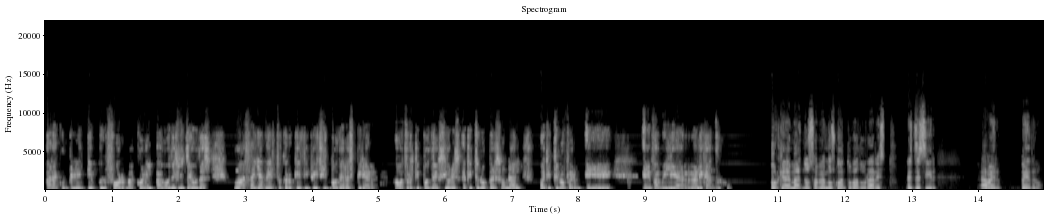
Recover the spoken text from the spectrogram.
para cumplir en tiempo y forma con el pago de sus deudas. Más allá de esto, creo que es difícil poder aspirar a otro tipo de acciones a título personal o a título eh, eh, familiar, Alejandro. Porque además no sabemos cuánto va a durar esto. Es decir, a ver, Pedro,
